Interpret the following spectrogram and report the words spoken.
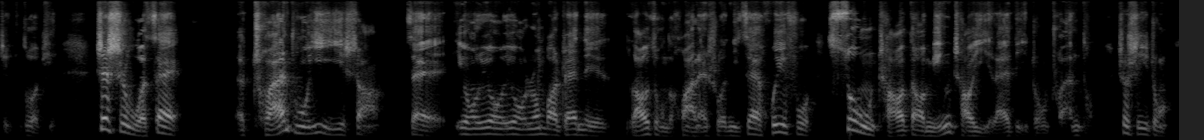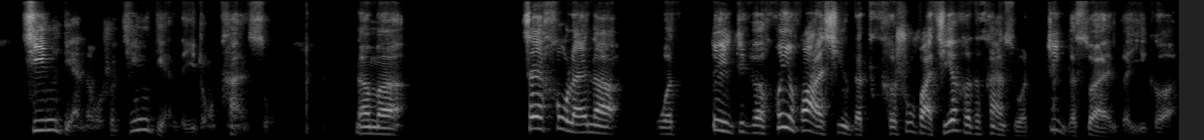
这个作品，这是我在呃传统意义上。在用用用荣宝斋那老总的话来说，你在恢复宋朝到明朝以来的一种传统，这是一种经典的，我说经典的一种探索。那么，再后来呢，我对这个绘画性的和书法结合的探索，这个算一个一个。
